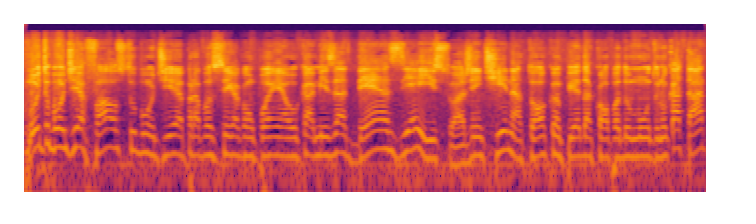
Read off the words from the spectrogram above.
Muito bom dia, Fausto. Bom dia para você que acompanha o Camisa 10. E é isso. A Argentina, atual campeã da Copa do Mundo no Catar,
